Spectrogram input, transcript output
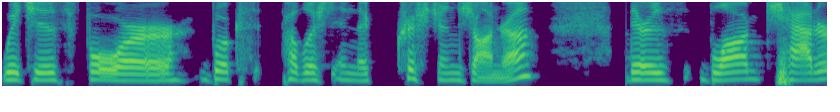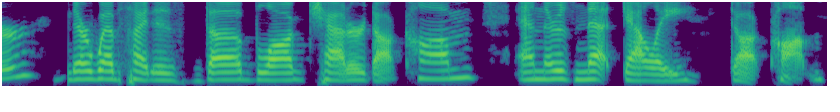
which is for books published in the Christian genre. There's Blog Chatter. Their website is theblogchatter.com, and there's netgalley.com.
